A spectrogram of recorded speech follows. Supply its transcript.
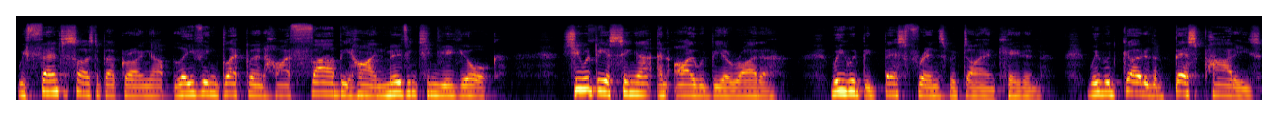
We fantasized about growing up, leaving Blackburn High far behind, moving to New York. She would be a singer and I would be a writer. We would be best friends with Diane Keaton. We would go to the best parties.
